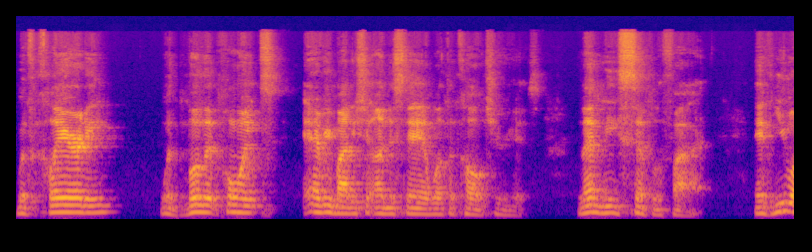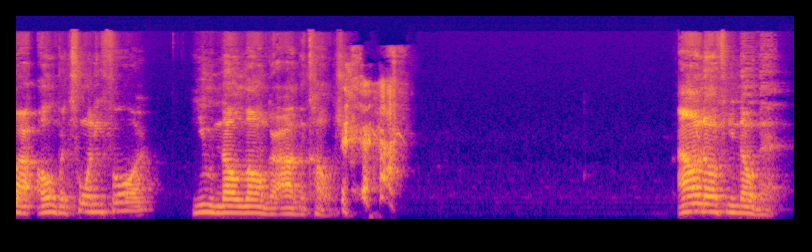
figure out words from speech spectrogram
with clarity, with bullet points. Everybody should understand what the culture is. Let me simplify it. If you are over 24, you no longer are the culture. I don't know if you know that.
